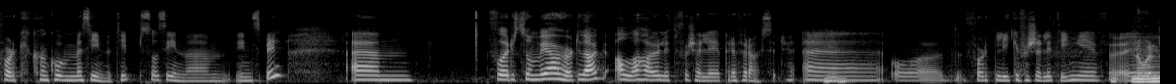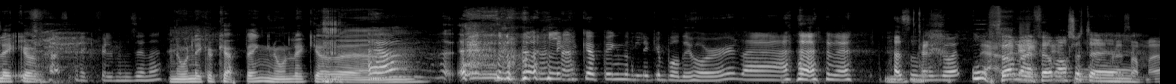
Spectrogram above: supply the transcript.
folk kan komme med sine tips og sine innspill. Um, for som vi har hørt i dag, alle har jo litt forskjellige preferanser. Eh, Og folk liker forskjellige ting i, i, Noen liker- i sine. Noen liker cupping, noen liker uh... Ja. Noen liker cupping, noen liker body horror. Det er, det er sånn det går. Oh, det før vi avslutter for det samme.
